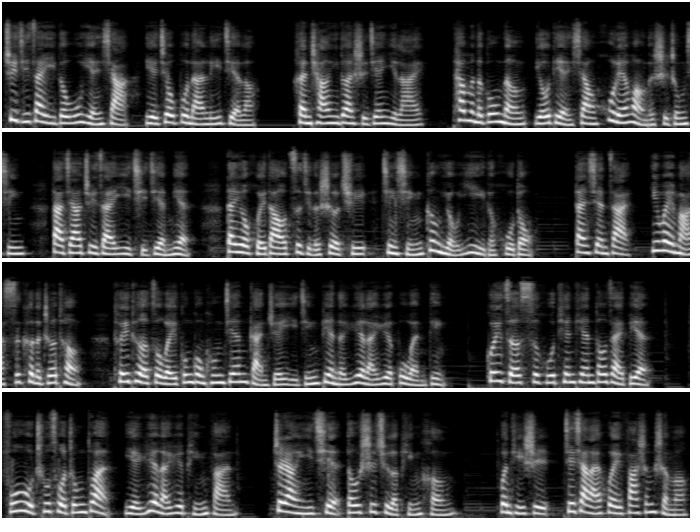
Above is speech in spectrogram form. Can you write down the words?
聚集在一个屋檐下，也就不难理解了。很长一段时间以来，他们的功能有点像互联网的市中心，大家聚在一起见面，但又回到自己的社区进行更有意义的互动。但现在，因为马斯克的折腾，推特作为公共空间，感觉已经变得越来越不稳定，规则似乎天天都在变，服务出错中断也越来越频繁，这让一切都失去了平衡。问题是接下来会发生什么？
